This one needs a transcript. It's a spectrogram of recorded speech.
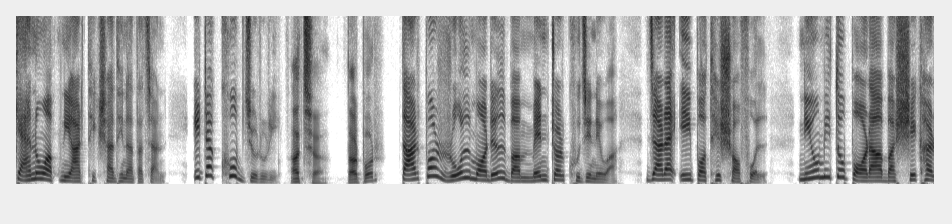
কেন আপনি আর্থিক স্বাধীনতা চান? এটা খুব জরুরি। আচ্ছা তারপর? তারপর রোল মডেল বা মেন্টর খুঁজে নেওয়া যারা এই পথে সফল। নিয়মিত পড়া বা শেখার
